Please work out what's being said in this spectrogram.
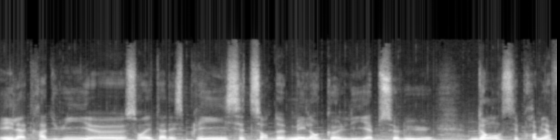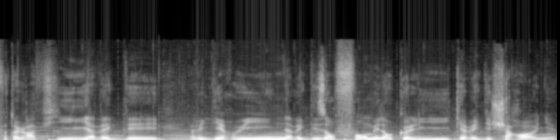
Et il a traduit euh, son état d'esprit, cette sorte de mélancolie absolue, dans ses premières photographies avec des, avec des ruines, avec des enfants mélancoliques, avec des charognes.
